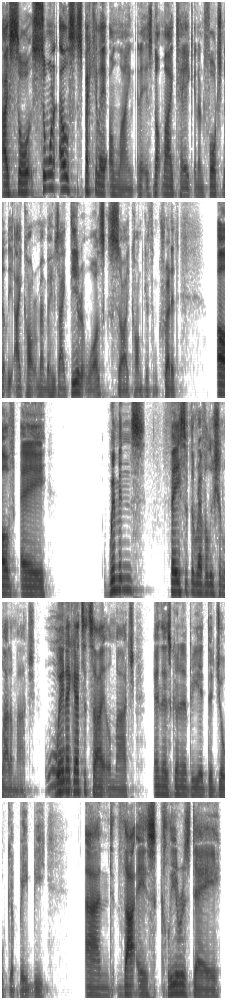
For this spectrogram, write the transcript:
I saw someone else speculate online, and it is not my take. And unfortunately, I can't remember whose idea it was, so I can't give them credit. Of a women's face of the Revolution ladder match. Winner gets a title match, and there's going to be a the Joker baby, and that is clear as day.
